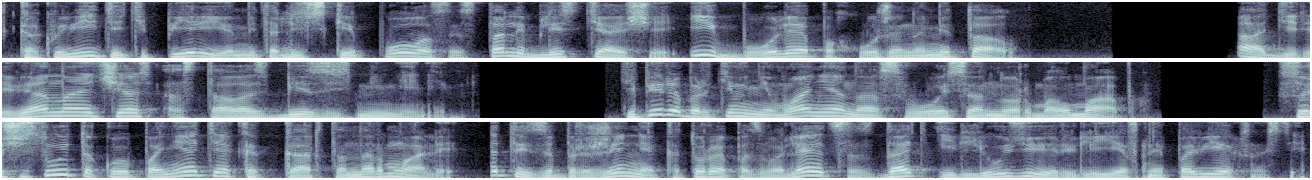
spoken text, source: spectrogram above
Как вы видите, теперь ее металлические полосы стали блестящие и более похожи на металл. А деревянная часть осталась без изменений. Теперь обратим внимание на свойства Normal Map. Существует такое понятие, как карта нормали. Это изображение, которое позволяет создать иллюзию рельефной поверхности,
